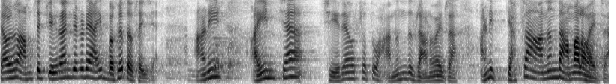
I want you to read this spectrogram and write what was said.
त्यामुळे आमच्या चेहऱ्यांच्याकडे आई बघत असायच्या. आणि आईंच्या चेहऱ्यावरचा तो आनंद जाणवायचा आणि त्याचा आनंद आम्हाला व्हायचा.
